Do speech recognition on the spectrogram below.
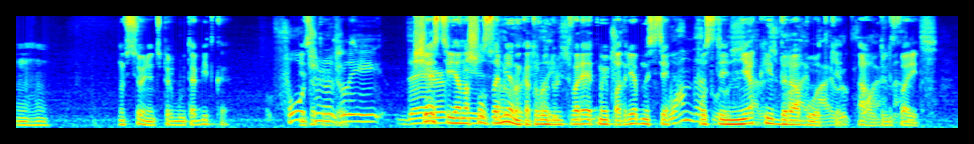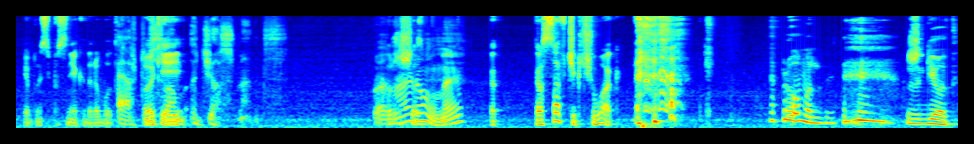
Угу. Ну все, у него теперь будет обидка. К счастью, я нашел замену, которая удовлетворяет мои потребности после некой доработки. А, удовлетворит. Потребности после некой доработки. Окей. Красавчик, чувак. Роман жгет.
